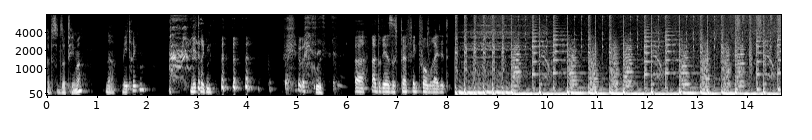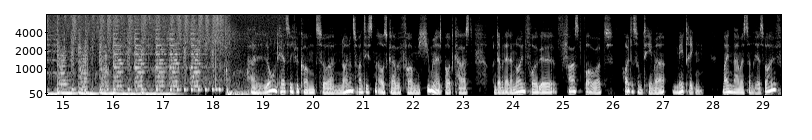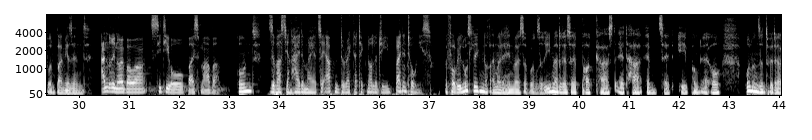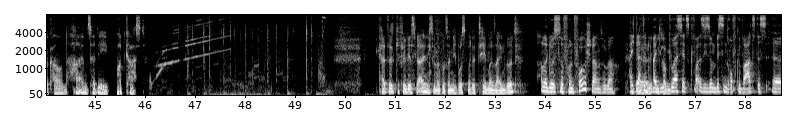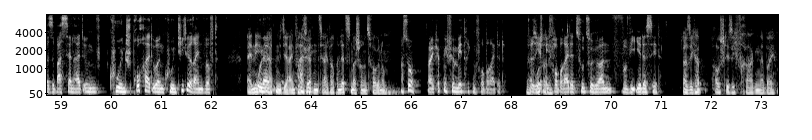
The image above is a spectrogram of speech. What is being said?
Was ist unser Thema? Na, Metriken? Metriken. cool. Uh, Andreas ist perfekt vorbereitet. Hallo und herzlich willkommen zur 29. Ausgabe vom Humanize Podcast und damit einer neuen Folge Fast Forward. Heute zum Thema Metriken. Mein Name ist Andreas Wolf und bei mir sind André Neubauer, CTO bei Smava. Und Sebastian Heidemeyer zu Erben, Director Technology bei den Tonys. Bevor wir loslegen, noch einmal der Hinweis auf unsere E-Mail-Adresse podcast.hmze.io und unseren Twitter-Account hmze podcast. Ich hatte das Gefühl, dass wir alle nicht so hundertprozentig wussten, was das Thema sein wird. Aber du hast es davon vorgeschlagen sogar. Ich dachte, äh, du, du, hast jetzt quasi so ein bisschen drauf gewartet, dass äh, Sebastian halt irgendwie einen coolen Spruch halt oder einen coolen Titel reinwirft. Äh, nee, oder, wir hatten es ja einfach, also, wir hatten es ja einfach beim letzten Mal schon uns vorgenommen. Ach so, ich habe mich für Metriken vorbereitet. Ja, also ich habe mich vorbereitet zuzuhören, wie ihr das seht. Also ich habe ausschließlich Fragen dabei.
